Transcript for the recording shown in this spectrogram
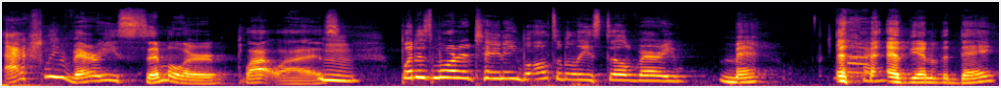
actually very similar plot wise, Hmm. but is more entertaining, but ultimately is still very meh at the end of the day.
